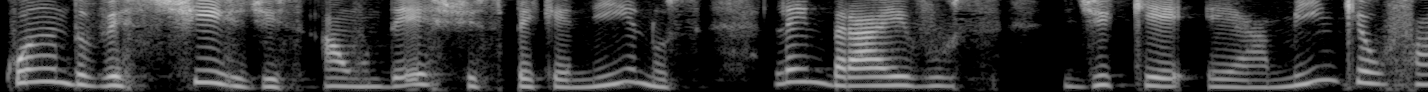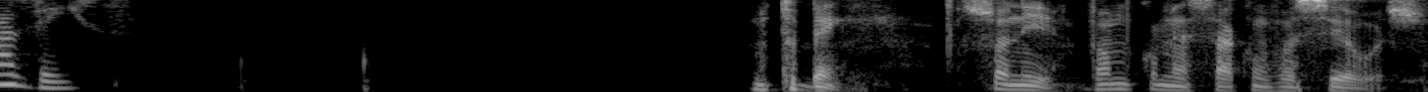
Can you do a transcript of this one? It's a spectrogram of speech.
Quando vestirdes a um destes pequeninos, lembrai-vos de que é a mim que o fazeis. Muito bem. Soni, vamos começar com você hoje.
